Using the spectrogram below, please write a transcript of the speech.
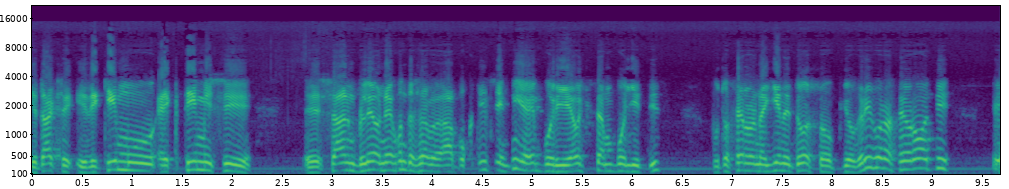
Κοιτάξτε, η δική μου εκτίμηση ε, σαν πλέον έχοντας αποκτήσει μια εμπορία, όχι σαν πολίτης, που το θέλω να γίνεται όσο πιο γρήγορα, θεωρώ ότι ε,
